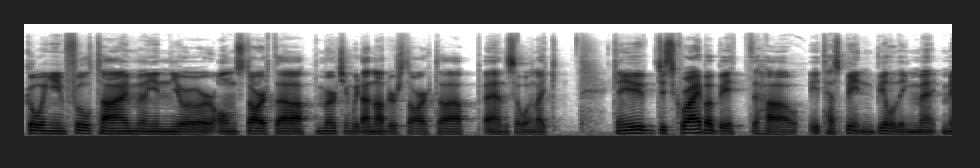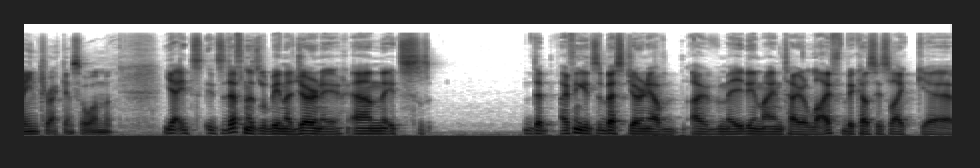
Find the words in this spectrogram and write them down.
going in full time in your own startup, merging with another startup, and so on. Like, can you describe a bit how it has been building Maintrack and so on? Yeah, it's it's definitely been a journey, and it's the I think it's the best journey I've I've made in my entire life because it's like uh,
